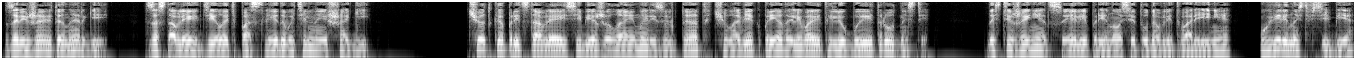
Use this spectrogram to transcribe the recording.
заряжают энергией, заставляют делать последовательные шаги. Четко представляя себе желаемый результат, человек преодолевает любые трудности. Достижение цели приносит удовлетворение, уверенность в себе,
